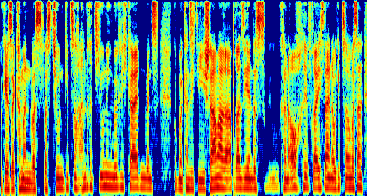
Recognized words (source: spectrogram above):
Okay, also da kann man was, was tunen. Gibt's noch andere Tuning-Möglichkeiten? Wenn's, gut, man kann sich die Schamhaare abrasieren, das kann auch hilfreich sein, aber gibt's noch irgendwas anderes?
